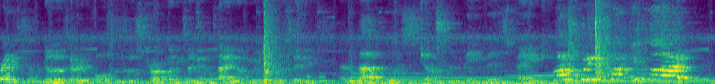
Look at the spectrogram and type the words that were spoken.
is here. Brace yourself. Military forces are struggling to contain them within the cities. And that was Justin Bieber's baby. Fuck me, fucking life!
